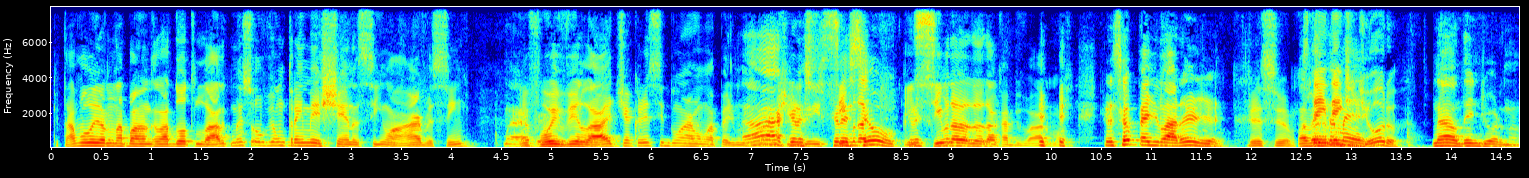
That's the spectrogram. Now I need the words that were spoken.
que tava olhando na barranca lá do outro lado, começou a ver um trem mexendo assim, uma árvore assim. Uma árvore. foi ver lá e tinha crescido uma árvore, uma pele uma Ah, mexerica cres- em cima, cresceu, da, em cres- cima da, da, da capivara, moço. Cresceu o pé de laranja. Cresceu. Você tem dente também. de ouro? Não, dente de ouro não.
